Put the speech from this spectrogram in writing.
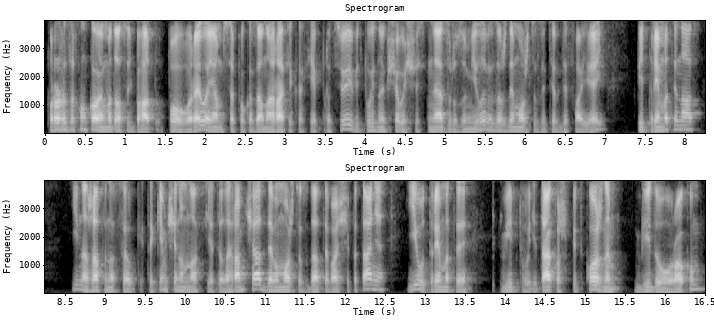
Про розрахунковий ми досить багато поговорили. Я вам все показав на графіках, як працює. Відповідно, якщо ви щось не зрозуміли, ви завжди можете зайти в DeFi.ua, підтримати нас і нажати на ссылки. Таким чином, у нас є телеграм-чат, де ви можете задати ваші питання і отримати відповіді. Також під кожним відеоуроком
